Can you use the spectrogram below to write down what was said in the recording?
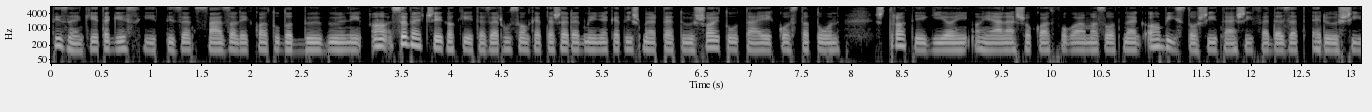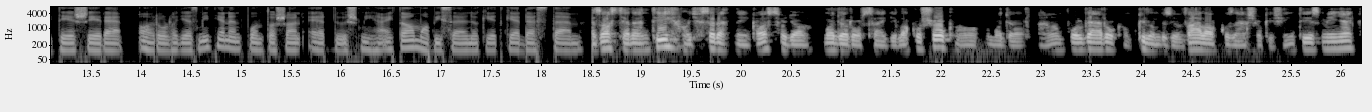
12,7%-kal tudott bővülni. A szövetség a 2022-es eredményeket ismertető sajtótájékoztatón stratégiai ajánlásokat fogalmazott meg a biztosítási fedezet erősítésére. Arról, hogy ez mit jelent pontosan, Erdős Mihályt a Mabisz elnökét kérdeztem. Ez azt jelenti, hogy szeretnénk azt, hogy a magyarországi lakosok, a magyar állampolgárok, a különböző vállalkozások és intézmények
